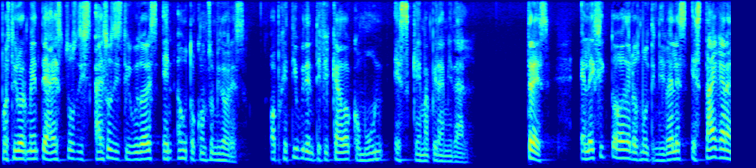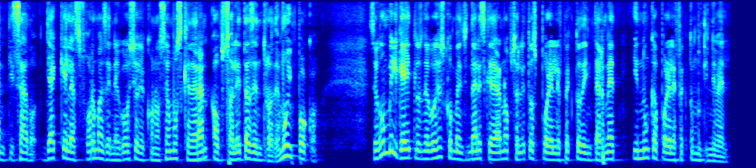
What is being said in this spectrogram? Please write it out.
posteriormente a, estos, a esos distribuidores en autoconsumidores. Objetivo identificado como un esquema piramidal. 3 el éxito de los multiniveles está garantizado, ya que las formas de negocio que conocemos quedarán obsoletas dentro de muy poco. Según Bill Gates, los negocios convencionales quedarán obsoletos por el efecto de Internet y nunca por el efecto multinivel.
